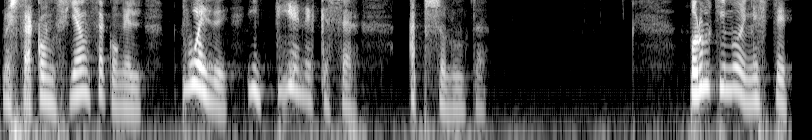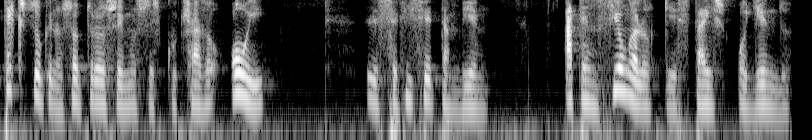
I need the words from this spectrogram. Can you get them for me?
Nuestra confianza con Él puede y tiene que ser absoluta. Por último, en este texto que nosotros hemos escuchado hoy, eh, se dice también, atención a lo que estáis oyendo,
